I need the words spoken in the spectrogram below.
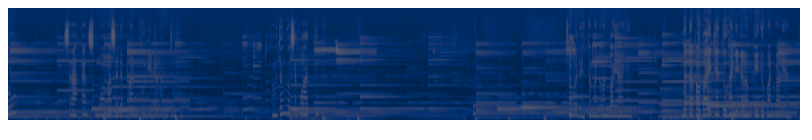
aku serahkan semua masa depanku di dalam Tuhan. Teman-teman gak usah khawatir. Coba deh teman-teman bayangin betapa baiknya Tuhan di dalam kehidupan kalian.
